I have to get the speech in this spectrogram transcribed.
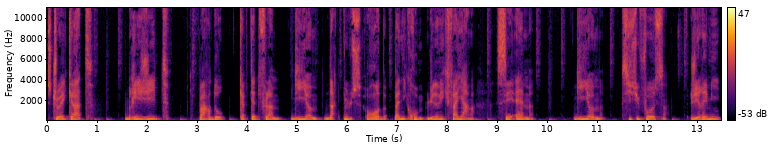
Stray Cat, Brigitte, Fardo, Captain Flamme, Guillaume, Dark Pulse, Rob, Panic Room, Ludovic Fayard, CM, Guillaume, Sissufos, Jérémy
